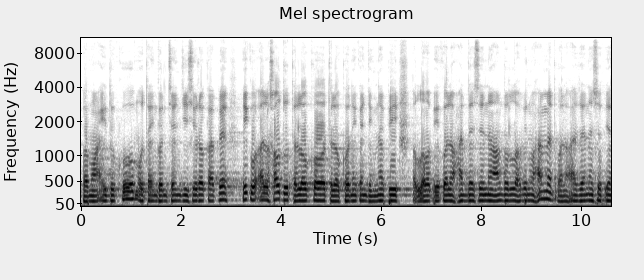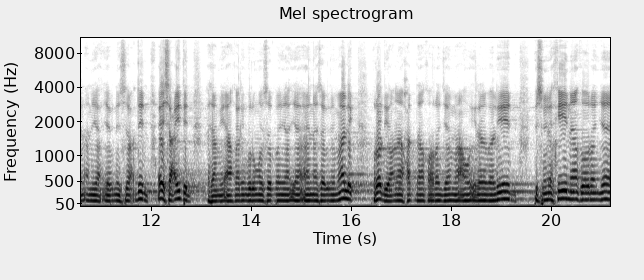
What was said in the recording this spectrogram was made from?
Wa ma'idukum uta ingkon janji sira kabeh. Iku al haudu teloko telokone kanjeng nabi. Allah bi qala hadatsana Abdullah bin Muhammad qala hadatsana Sufyan an Yahya bin Sa'din eh Sa'idin. Sami akhir guru sapa ya Anas bin Malik radhiyallahu hatta kharaja ma'ahu ila al-Walid bismillah khina kharaja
